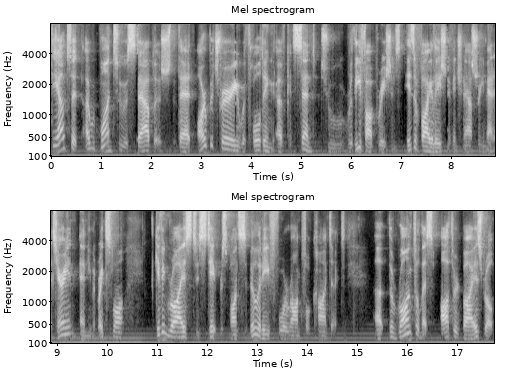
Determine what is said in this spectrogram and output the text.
the outset, I would want to establish that arbitrary withholding of consent to relief operations is a violation of international humanitarian and human rights law, giving rise to state responsibility for wrongful conduct. Uh, the wrongfulness authored by Israel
